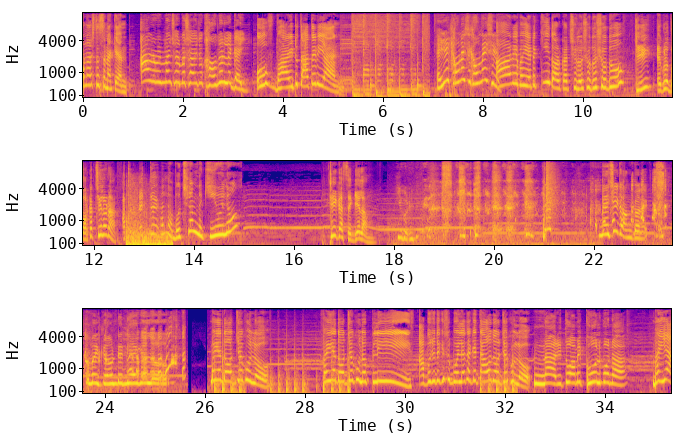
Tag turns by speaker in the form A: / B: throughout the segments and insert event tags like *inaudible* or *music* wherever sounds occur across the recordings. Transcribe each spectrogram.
A: খাওন আসতেছে না কেন?
B: আর আমি মানুষের বাসায় তো খাওয়ানোর লেগাই।
A: উফ ভাই একটু তাড়াতাড়ি আন।
B: এই এই খাওয়ান আইছে খাওয়ান আইছে।
A: আরে ভাই এটা কি দরকার ছিল? শুধু শুধু?
C: কি? এগুলো দরকার ছিল না? আচ্ছা এই দে।
A: আল্লাহ বুঝলাম না কি হইল?
C: ঠিক আছে গেলাম।
B: বেশি রং করে। আমার কাউন্টার নিয়ে গেল।
A: ভাইয়া দরজা খুলো। ভাইয়া দরজা খুলো প্লিজ। আব্বু যদি কিছু বইলা থাকে তাও দরজা খুলো।
C: না ঋতু আমি খুলবো না।
A: ভাইয়া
